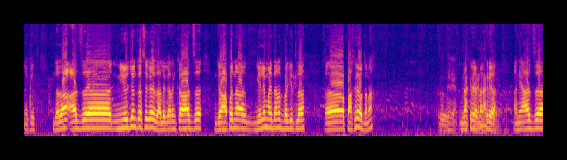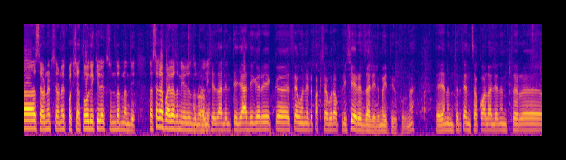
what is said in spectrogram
नक्कीच. दादा आज अ, नियोजन कसं काय झालं? कारण का आज ग- आपण अ, गेल्या मैदानात बघितलं अ, पाखऱ्या होता ना? नकऱ्या नकऱ्या आणि आज सेवन एट सेवन एट पक्षा. तो देखील एक सुंदर नंदी. कसं काय पायऱ्याचं नियोजन जुळून आता आलं? विषय झालेला त्याच्या अधीगर एक सेवन एट पक्षावर आपली शेरच झालेली मैत्रीपूर्ण. त्याच्यानंतर त्यांचा कॉल आल्यानंतर अं,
